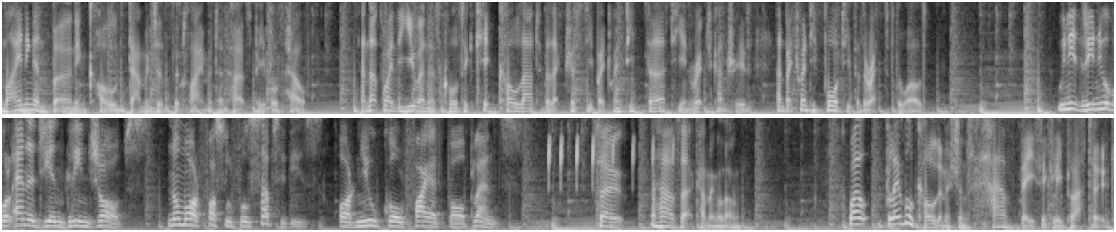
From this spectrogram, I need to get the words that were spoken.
Mining and burning coal damages the climate and hurts people's health. And that's why the UN has called to kick coal out of electricity by 2030 in rich countries and by 2040 for the rest of the world. We need renewable energy and green jobs. No more fossil fuel subsidies or new coal-fired power plants. So, how's that coming along? Well, global coal emissions have basically plateaued.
